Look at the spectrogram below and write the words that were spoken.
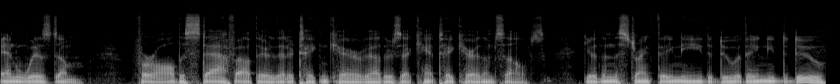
and wisdom for all the staff out there that are taking care of others that can't take care of themselves. Give them the strength they need to do what they need to do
